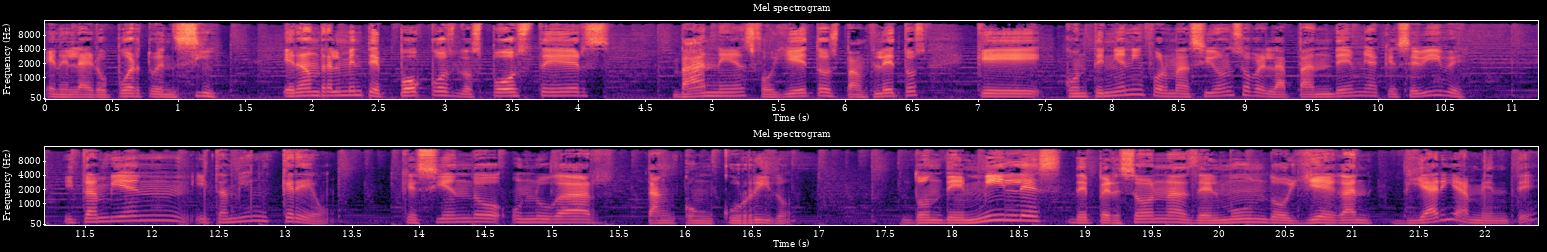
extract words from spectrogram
en el aeropuerto en sí. Eran realmente pocos los pósters, banners, folletos, panfletos que contenían información sobre la pandemia que se vive. Y también, y también creo que siendo un lugar tan concurrido, donde miles de personas del mundo llegan diariamente,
